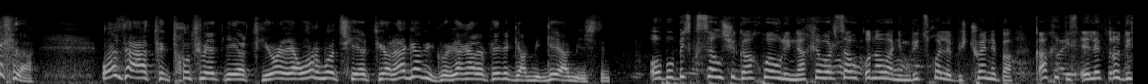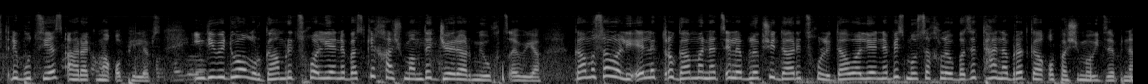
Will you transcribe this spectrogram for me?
ეხლა 35-1-ი, 41-ი, რა გავიგო, აღარაფერი გამიგე ამის. ობობის ქსელში გახვეული ნახევარსაუკუნოვანი მრიცხველების ჩვენება კახეთის ელექტროდისტრიბუციას არ აკმაყოფილებს. ინდივიდუალურ გამრიცხველიანებას კი ხაშმამდე ჯერ არ მიუღწევია. გამოსავალი ელექტროგამანაწილებლებში დარიცხული დავალიანების მოსახლეობაზე თანაბრად გაყოფაში მოიძებნა.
